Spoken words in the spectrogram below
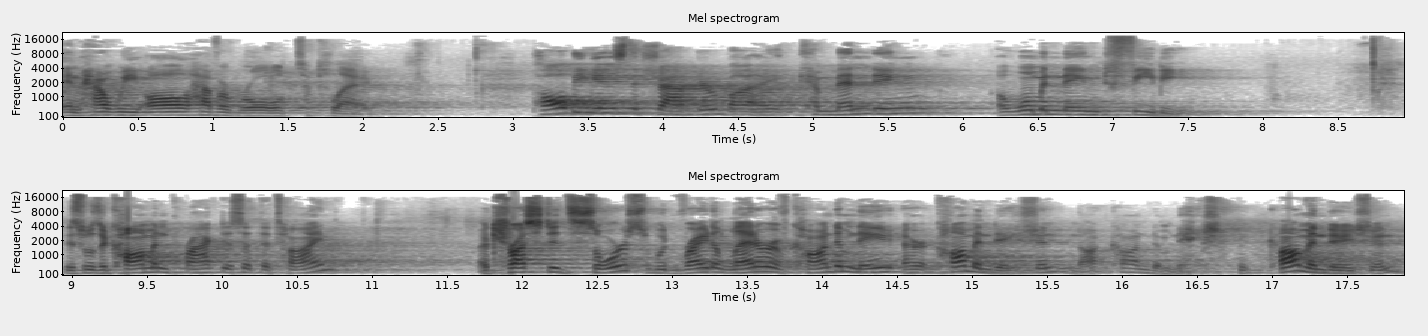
and how we all have a role to play. Paul begins the chapter by commending a woman named Phoebe. This was a common practice at the time. A trusted source would write a letter of commendation, not condemnation, commendation,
